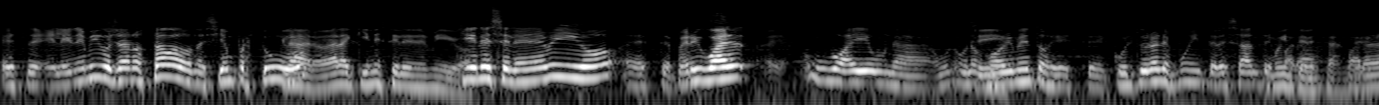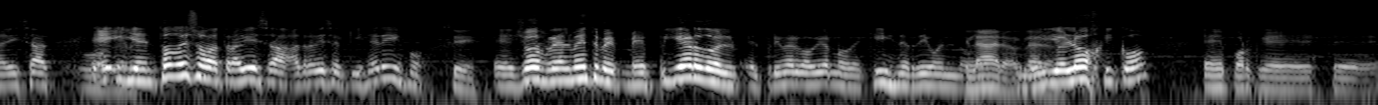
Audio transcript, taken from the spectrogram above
este, el enemigo ya no estaba donde siempre estuvo. Claro, ahora quién es el enemigo. ¿Quién es el enemigo? Este, pero igual eh, hubo ahí una, unos movimientos este, culturales muy interesantes para, analizar. Eh, y en todo eso atraviesa, atraviesa el kirchnerismo. Eh, yo realmente me, pierdo el, primer gobierno de Kirchner, digo, en lo, ideológico. porque este,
